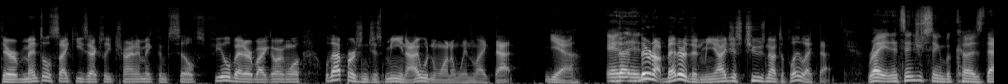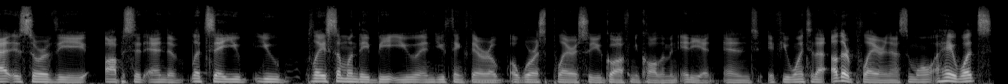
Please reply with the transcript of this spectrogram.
their mental psyche is actually trying to make themselves feel better by going, well, well, that person's just mean. I wouldn't want to win like that. Yeah. And, That- and- they're not better than me. I just choose not to play like that. Right, and it's interesting because that is sort of the opposite end of let's say you you play someone they beat you and you think they're a, a worse player, so you go off and you call them an idiot. And if you went to that other player and asked them, well, hey, what's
